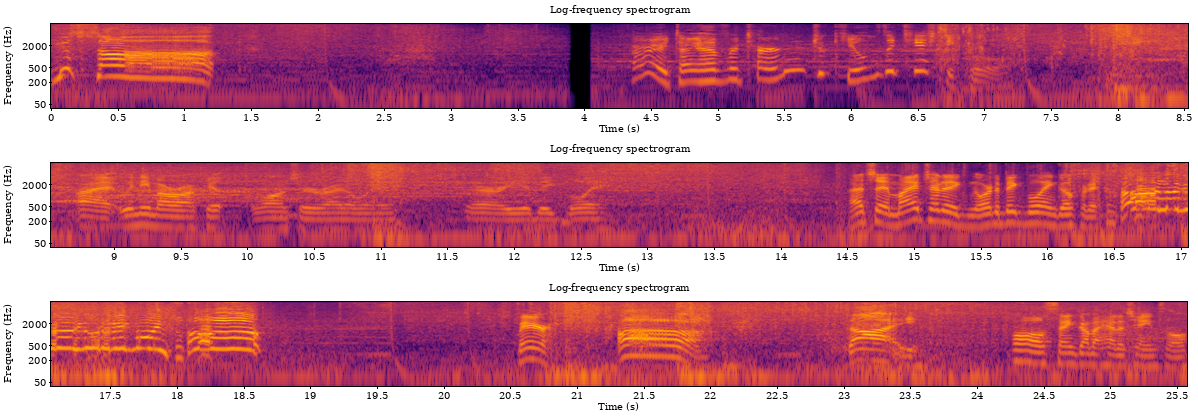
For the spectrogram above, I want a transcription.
You suck! Alright, I have returned to kill the testicle. Alright, we need my rocket launcher right away. Where are you, big boy? Actually, I might try to ignore the big boy and go for the. Oh, I'm not gonna ignore the big boy! Oh! Bear! Ah! Die! Oh, thank God I had a chainsaw.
